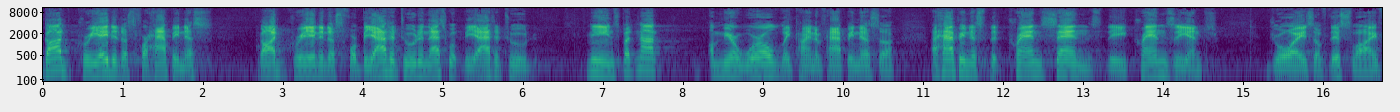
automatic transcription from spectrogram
God created us for happiness. God created us for beatitude, and that's what beatitude means, but not a mere worldly kind of happiness, a, a happiness that transcends the transient joys of this life.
